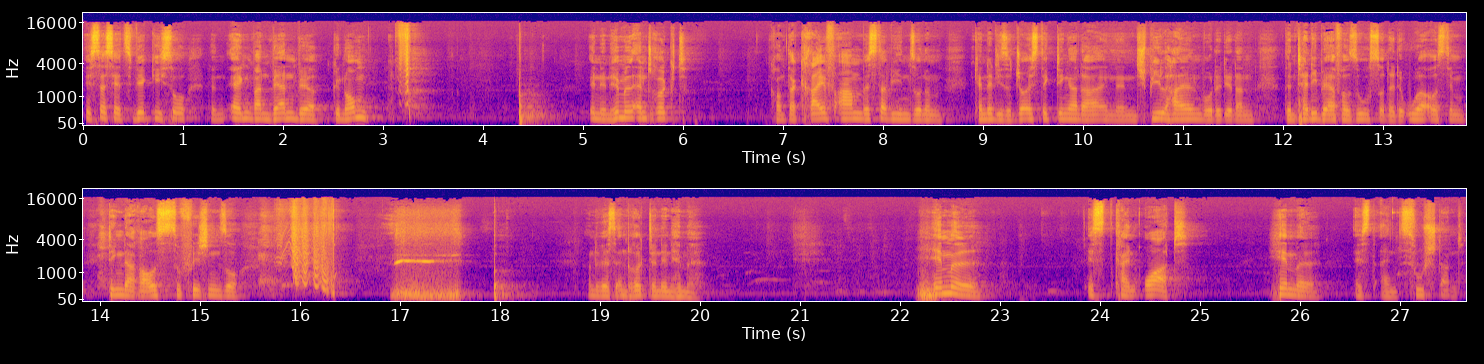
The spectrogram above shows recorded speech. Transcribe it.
Ist das jetzt wirklich so, denn irgendwann werden wir genommen, in den Himmel entrückt, kommt der Greifarm, wisst ihr, wie in so einem, kennt ihr diese Joystick-Dinger da in den Spielhallen, wo du dir dann den Teddybär versuchst oder die Uhr aus dem Ding da rauszufischen, so. Und du wirst entrückt in den Himmel. Himmel ist kein Ort. Himmel ist ein Zustand.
